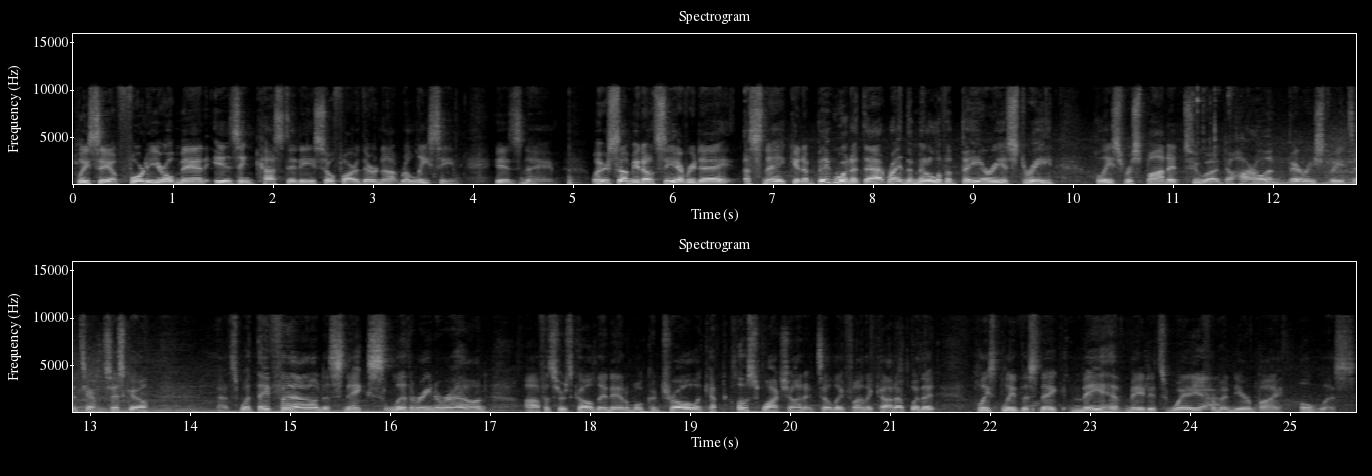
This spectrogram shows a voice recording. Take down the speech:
Police say a 40 year old man is in custody. So far, they're not releasing his name. Well, here's something you don't see every day a snake, and a big one at that, right in the middle of a Bay Area street. Police responded to uh, DeHaro and Berry Streets in San Francisco. That's what they found a snake slithering around. Officers called in animal control and kept close watch on it until they finally caught up with it. Police believe the snake may have made its way Yeah. from a nearby homeless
